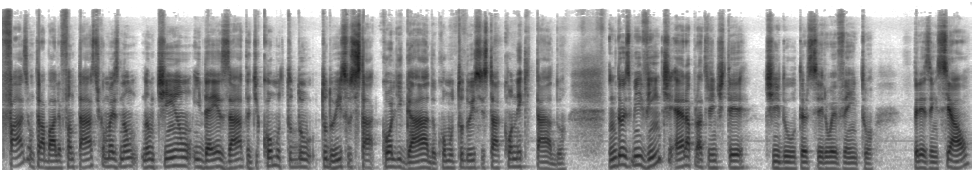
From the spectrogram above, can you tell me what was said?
fazem um trabalho fantástico, mas não, não tinham ideia exata de como tudo, tudo isso está coligado, como tudo isso está conectado. Em 2020 era para a gente ter tido o terceiro evento presencial.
